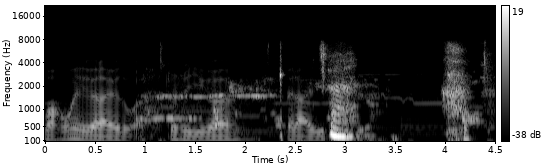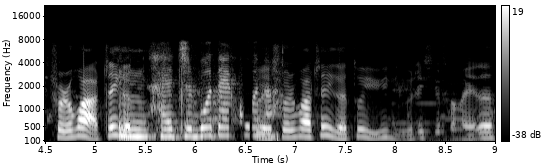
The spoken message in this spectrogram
网红也越来越多了，这是一个未来一个趋势。说实话，这个还直播带货呢。对，说实话，这个对于你们这学传媒的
